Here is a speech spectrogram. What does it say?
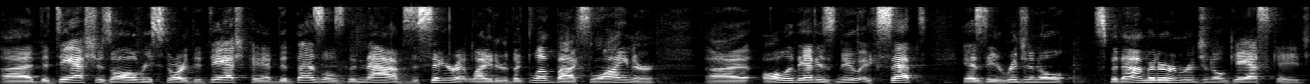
Uh, the dash is all restored. The dash pad, the bezels, the knobs, the cigarette lighter, the glove box liner. Uh, all of that is new except has the original speedometer and original gas gauge.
